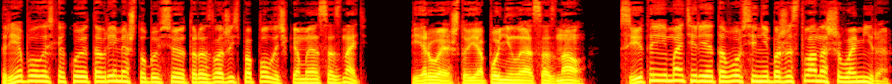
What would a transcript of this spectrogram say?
Требовалось какое-то время, чтобы все это разложить по полочкам и осознать. Первое, что я понял и осознал, святые матери — это вовсе не божества нашего мира.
